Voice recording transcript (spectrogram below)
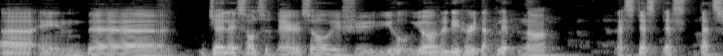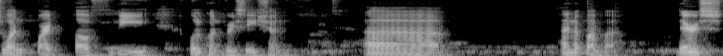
Uh, and uh, Jella is also there. So if you, you you already heard the clip, no, that's just that's that's one part of the whole conversation. Uh, ano pa ba? There's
